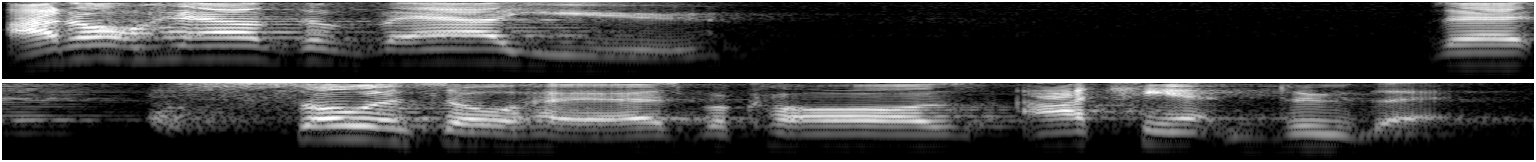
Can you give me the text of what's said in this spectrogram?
I don't have the value that so and so has because I can't do that.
